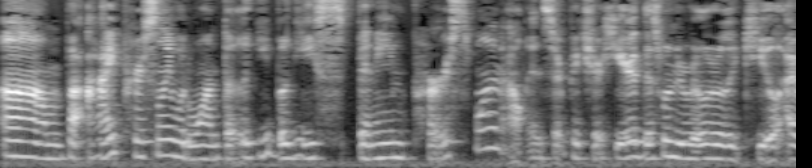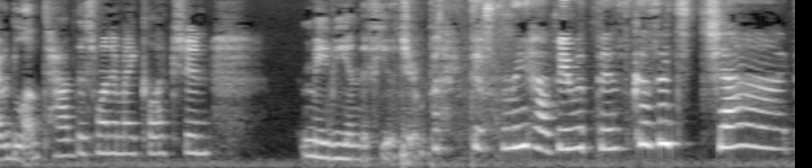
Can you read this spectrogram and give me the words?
Um, but I personally would want the Oogie Boogie spinning purse one. I'll insert picture here. This one's really, really cute. I would love to have this one in my collection maybe in the future. But I'm definitely happy with this because it's Jack.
